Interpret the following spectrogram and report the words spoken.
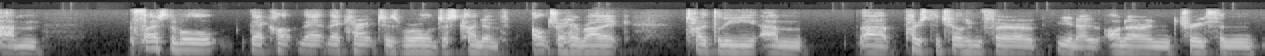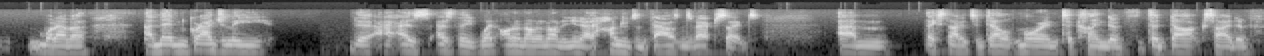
Um, first of all, their their their characters were all just kind of ultra heroic, totally um, uh, poster children for you know honor and truth and whatever, and then gradually, the as as they went on and on and on, and you know hundreds and thousands of episodes, um, they started to delve more into kind of the dark side of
